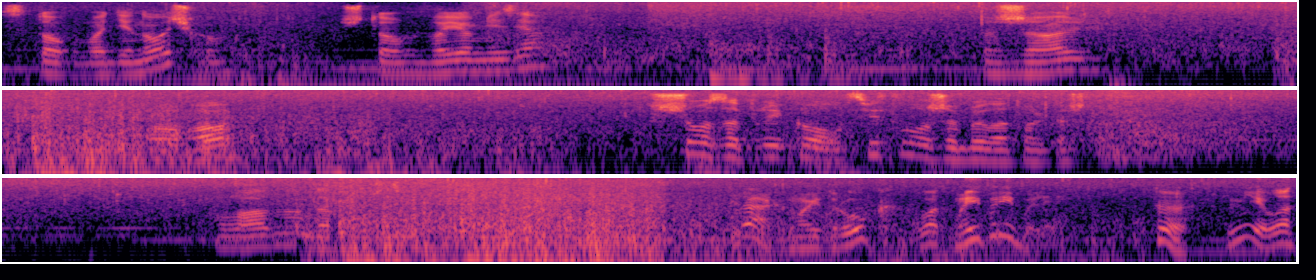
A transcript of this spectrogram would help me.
Стоп, в одиночку? Что, вдвоем нельзя? Жаль. Ого. Что за прикол? Светло же было только что. Ладно, допустим. Так, мой друг, вот мы и прибыли. Хм, мило.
